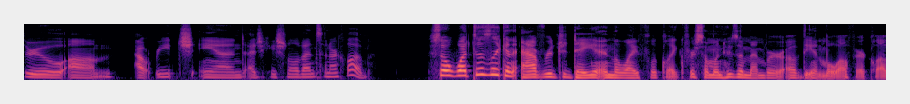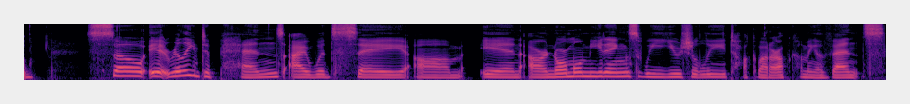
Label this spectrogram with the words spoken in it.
through um, outreach and educational events in our club. So, what does like an average day in the life look like for someone who's a member of the Animal Welfare Club? So it really depends. I would say um, in our normal meetings, we usually talk about our upcoming events.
